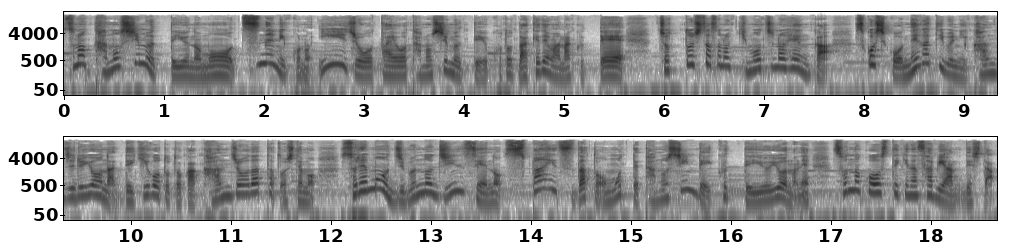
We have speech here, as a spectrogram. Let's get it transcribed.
その楽しむっていうのも常にこのいい状態を楽しむっていうことだけではなくて、ちょっとしたその気持ちの変化、少しこうネガティブに感じるような出来事とか感情だったとしても、それも自分の人生のスパイスだと思って楽しんでいくっていうようなね、そんなこう素敵なサビアンでした。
